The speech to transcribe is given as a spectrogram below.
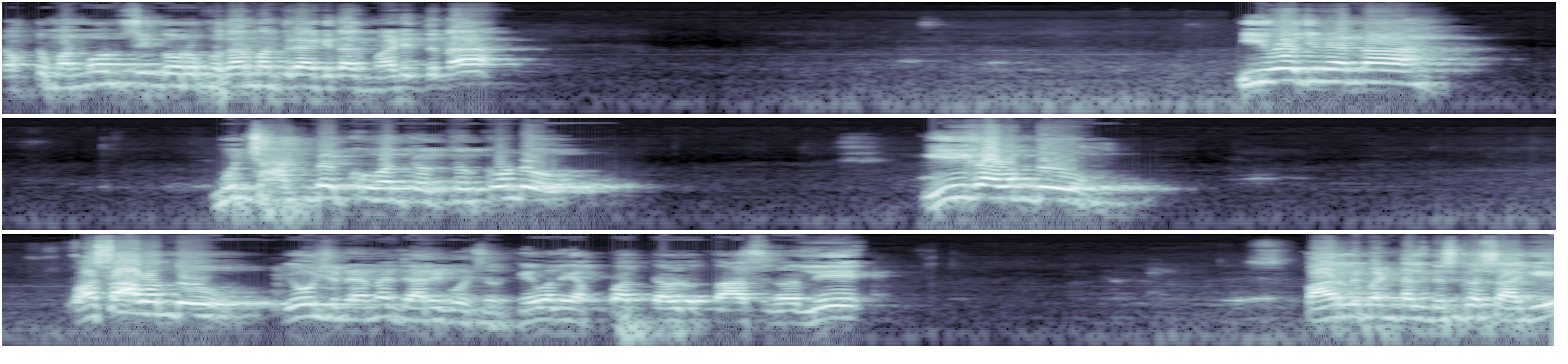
ಡಾಕ್ಟರ್ ಮನಮೋಹನ್ ಸಿಂಗ್ ಅವರು ಪ್ರಧಾನಮಂತ್ರಿ ಆಗಿದ್ದಾಗ ಮಾಡಿದ್ದನ್ನ ಈ ಯೋಜನೆಯನ್ನ ಮುಚ್ಚಿ ಹಾಕಬೇಕು ಅಂತ ತಿಳ್ಕೊಂಡು ಈಗ ಒಂದು ಹೊಸ ಒಂದು ಯೋಜನೆಯನ್ನ ಜಾರಿಗೊಳಿಸಿದ್ರು. ಕೇವಲ ಎಪ್ಪತ್ತೆರಡು ತಾಸುಗಳಲ್ಲಿ ಪಾರ್ಲಿಮೆಂಟ್ನಲ್ಲಿ ಡಿಸ್ಕಸ್ ಆಗಿ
